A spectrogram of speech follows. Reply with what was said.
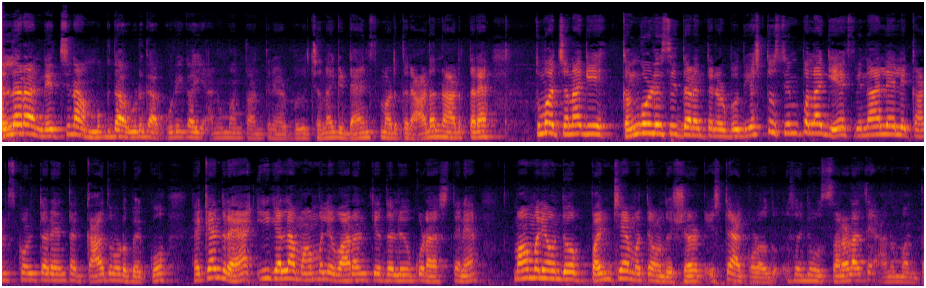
ಎಲ್ಲರ ನೆಚ್ಚಿನ ಮುಗ್ಧ ಹುಡುಗ ಗುರಿಗಾಯಿ ಹನುಮಂತ ಅಂತಲೇ ಹೇಳ್ಬೋದು. ಚೆನ್ನಾಗಿ ಡ್ಯಾನ್ಸ್ ಮಾಡ್ತಾರೆ, ಹಾಡನ್ನು ಆಡ್ತಾರೆ ತುಂಬ ಚೆನ್ನಾಗಿ ಕಂಗೊಳಿಸಿದ್ದಾರೆ ಅಂತ ಹೇಳ್ಬೋದು. ಎಷ್ಟು ಸಿಂಪಲ್ ಆಗಿ ಫಿನಾಲೆಯಲ್ಲಿ ಕಾಣಿಸ್ಕೊಳ್ತಾರೆ ಅಂತ ಕಾದು ನೋಡಬೇಕು. ಯಾಕೆಂದರೆ ಈಗೆಲ್ಲ ಮಾಮೂಲಿ ವಾರಾಂತ್ಯದಲ್ಲಿಯೂ ಕೂಡ ಅಷ್ಟೇ ಮಾಮೂಲಿ ಒಂದು ಪಂಚೆ ಮತ್ತು ಒಂದು ಶರ್ಟ್ ಇಷ್ಟೇ ಹಾಕ್ಕೊಳ್ಳೋದು ಸೊ ಇದು ಸರಳತೆ ಹನುಮಂತ.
